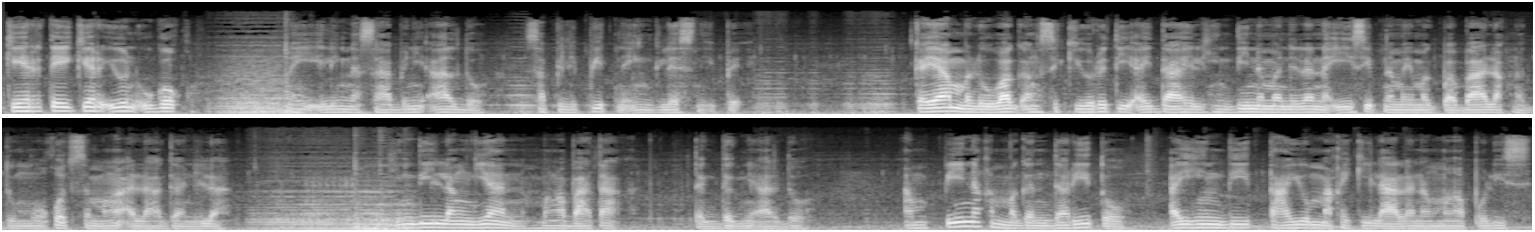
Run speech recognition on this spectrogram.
Caretaker yun ugok. Naiiling na sabi ni Aldo sa pilipit na Ingles ni Ipe. Kaya maluwag ang security ay dahil hindi naman nila naisip na may magbabalak na dumukot sa mga alaga nila. Hindi lang yan mga bata, dagdag ni Aldo. Ang pinakamaganda rito ay hindi tayo makikilala ng mga polis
